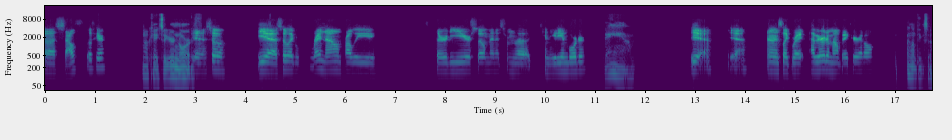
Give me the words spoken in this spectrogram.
uh south of here. Okay, so you're north. Yeah. So yeah. So like right now I'm probably 30 or so minutes from the Canadian border. Damn. Yeah. Yeah. And it's like right. Have you heard of Mount Baker at all? I don't think so.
